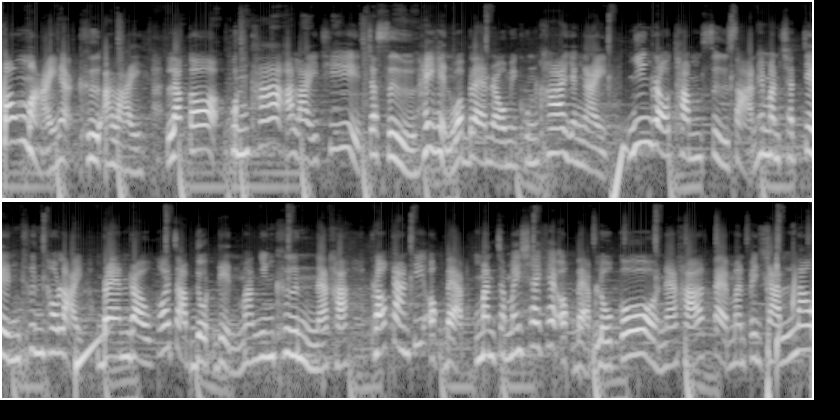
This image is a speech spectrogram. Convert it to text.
เป้าหมายเนี่ยคืออะไร แล้วก็คุณค่าอะไรที่จะสื่อให้เห็นว่าแบรนด์เรามีคุณค่ายังไง ยิ่งเราทำสื่อสารให้มันชัดเจนขึ้นเท่าไหร่ แบรนด์เราก็จะโดดเด่นมากยิ่งขึ้นนะคะ เพราะการที่ออกแบบมันจะไม่ใช่แค่ออกแบบโลโก้นะคะ แต่มันเป็นการเล่า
